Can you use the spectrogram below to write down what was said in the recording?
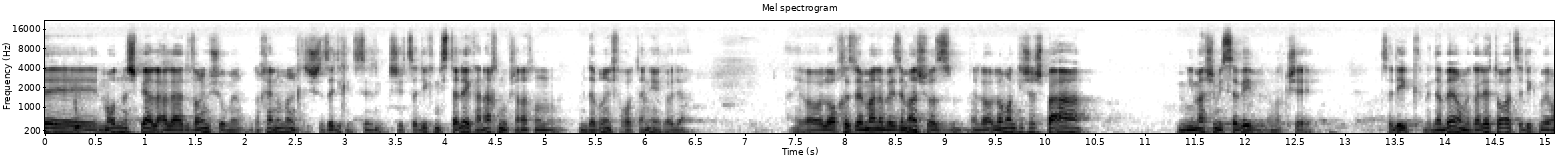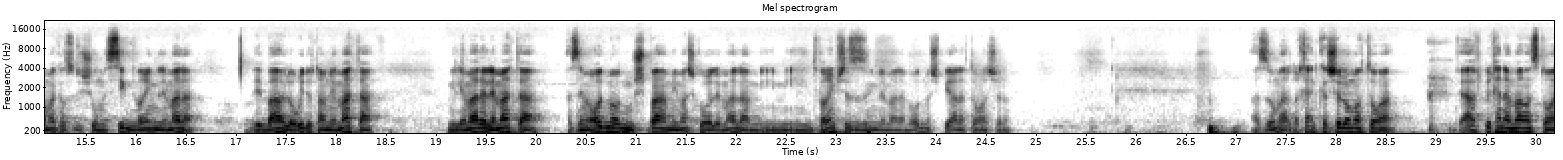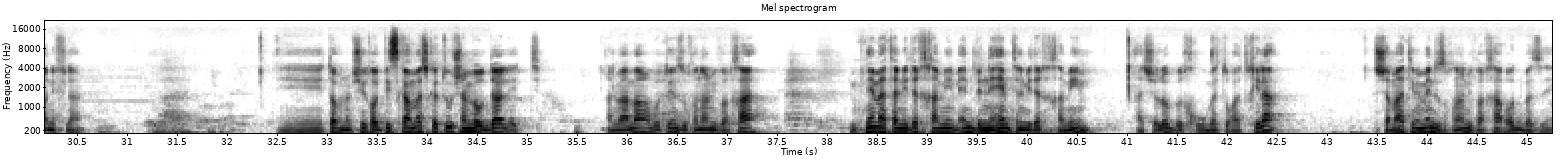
מאוד משפיע על, על הדברים שהוא אומר. לכן הוא אומר, כשצדיק, כשצדיק מסתלק, אנחנו, כשאנחנו מדברים, לפחות אני, לא יודע, אני לא, לא אוחז למעלה באיזה משהו, אז לא, לא מרגיש השפעה ממה שמסביב, אבל כשצדיק מדבר, מגלה תורה, צדיק ברמה כזאת שהוא משיג דברים למעלה, ובא להוריד אותם למטה, מלמעלה למטה, אז זה מאוד מאוד מושפע ממה שקורה למעלה, מדברים שזזים למעלה, מאוד משפיע על התורה שלו. אז הוא אומר, לכן קשה לומר תורה, ואף פי כן אמר אז תורה נפלאה. אה, טוב, נמשיך עוד פסקה, מה שכתוב שם בעוד ד' על מאמר רבותינו זוכרנם לברכה, מפני מהתלמידי חכמים אין ביניהם תלמידי חכמים, אז שלא ברכו בתורה תחילה. שמעתי ממנו זוכרנם לברכה עוד בזה,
